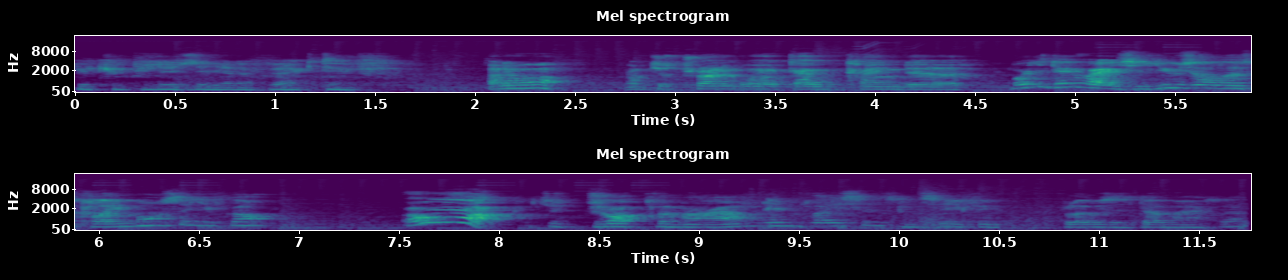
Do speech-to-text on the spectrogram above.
be completely ineffective. I know. I'm just trying to work out kind of. What you do, right, is you use all those claymores that you've got, Oh yeah. just drop them around in places and see if he blows his dumb ass up.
